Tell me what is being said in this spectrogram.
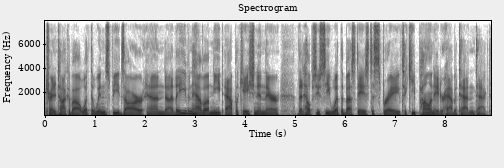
trying to talk about what the wind speeds are, and uh, they even have a neat application in there that helps you see what the best days to spray to keep pollinator habitat intact.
